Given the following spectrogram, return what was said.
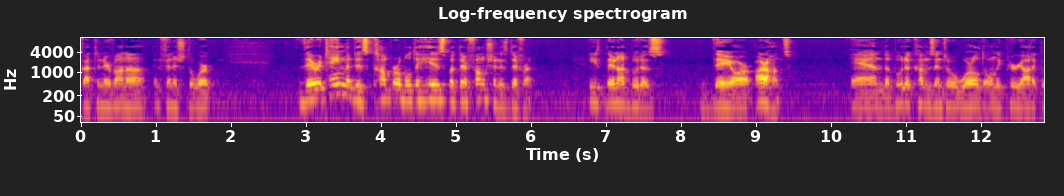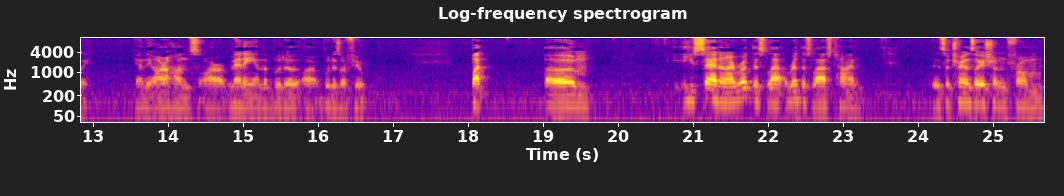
got to Nirvana and finished the work, their attainment is comparable to his, but their function is different. He's, they're not Buddhas, they are Arahants. And the Buddha comes into a world only periodically, and the Arahants are many, and the Buddha uh, Buddhas are few. But um, he said, and I read this la- read this last time. It's a translation from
